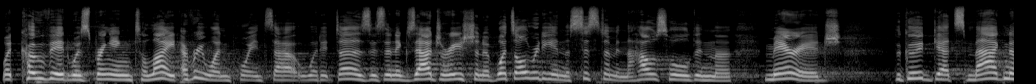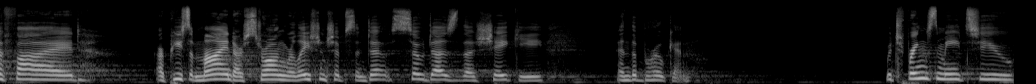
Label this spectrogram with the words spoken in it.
what COVID was bringing to light, everyone points out what it does is an exaggeration of what's already in the system, in the household, in the marriage the good gets magnified, our peace of mind, our strong relationships, and so does the shaky and the broken. Which brings me to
